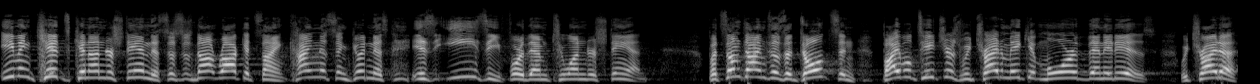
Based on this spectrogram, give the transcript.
Even kids can understand this. This is not rocket science. Kindness and goodness is easy for them to understand. But sometimes, as adults and Bible teachers, we try to make it more than it is. We try to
